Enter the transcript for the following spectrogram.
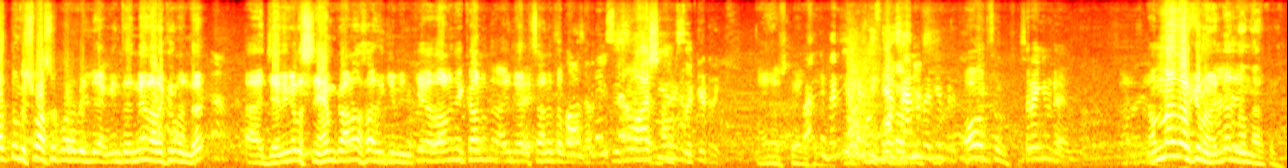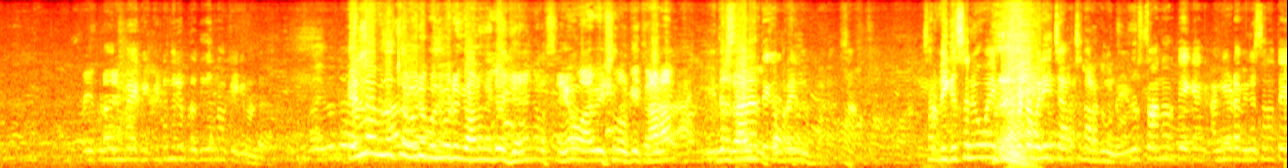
ആത്മവിശ്വാസക്കുറവില്ല അങ്ങനെ തന്നെ നടക്കുന്നുണ്ട്. ജനങ്ങളുടെ സ്നേഹം കാണാൻ സാധിക്കും. എനിക്ക് അതാണ് ഞാൻ കാണുന്നത്. അതിന്റെ. എങ്ങനെയുണ്ട്? നന്നായി നടക്കണം? എല്ലാം നന്നായി നടക്കണം? എല്ലാ വിധത്തിലും ഒരു ബുദ്ധിമുട്ടും കാണുന്നില്ല. ജനങ്ങളുടെ സ്നേഹം ആവേശവും നോക്കി കാണാം. സാർ വികസനവുമായി ബന്ധപ്പെട്ട വലിയ ചർച്ച നടക്കുന്നുണ്ട്. എതിർ സ്ഥാനാർത്ഥിയൊക്കെ അങ്ങയുടെ വികസനത്തെ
